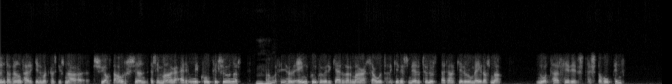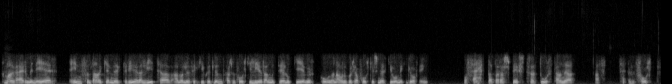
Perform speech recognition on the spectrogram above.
undanfæðan, það er ekki nema kannski svona 7-8 ár síðan þessi maga ermi kom til sögunar. Mm -hmm. Fram að því hafðu engungu verið gerðar maga hjáutakeri sem eru tölur þær aðgerir og meira svona notar fyrir stærsta hópin. Maga ermin er einföld aðgerð með gríðilega lítið af alvarlegu fyrkjikvillum þar sem fólki líður alveg del og gefur góðan árangur hjá fólki sem er ekki ómikið lofing. Og þetta bara spyrst hrætt úr þannig að, að fólk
